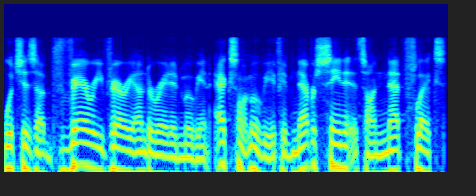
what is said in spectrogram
which is a very, very underrated movie, an excellent movie. If you've never seen it, it's on Netflix.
